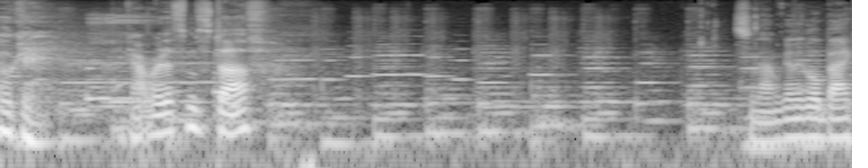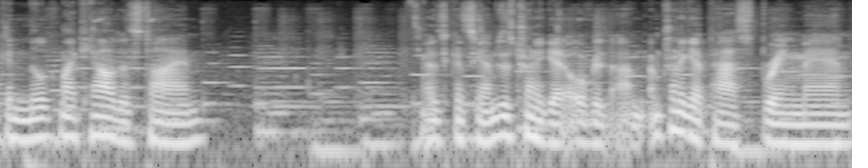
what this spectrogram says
Okay, I got rid of some stuff. So now I'm gonna go back and milk my cow this time. As you can see, I'm just trying to get over, I'm, I'm trying to get past spring, man.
